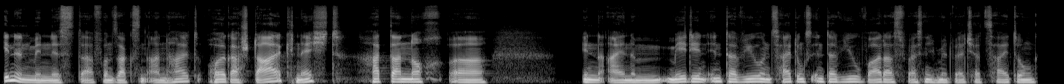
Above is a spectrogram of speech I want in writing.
Innenminister von Sachsen-Anhalt, Holger Stahlknecht, hat dann noch äh, in einem Medieninterview, ein Zeitungsinterview war das, ich weiß nicht mit welcher Zeitung,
